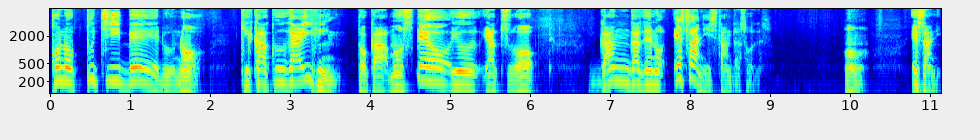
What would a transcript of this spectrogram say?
このプチベールの規格外品とかモステオいうやつをガンガゼの餌にしたんだそうです。うん、餌に。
